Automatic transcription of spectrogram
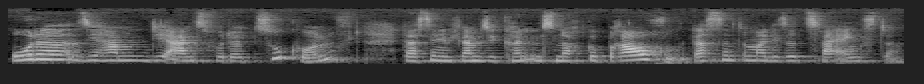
Oder sie haben die Angst vor der Zukunft, dass sie nämlich glauben, sie könnten es noch gebrauchen. Das sind immer diese zwei Ängste.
